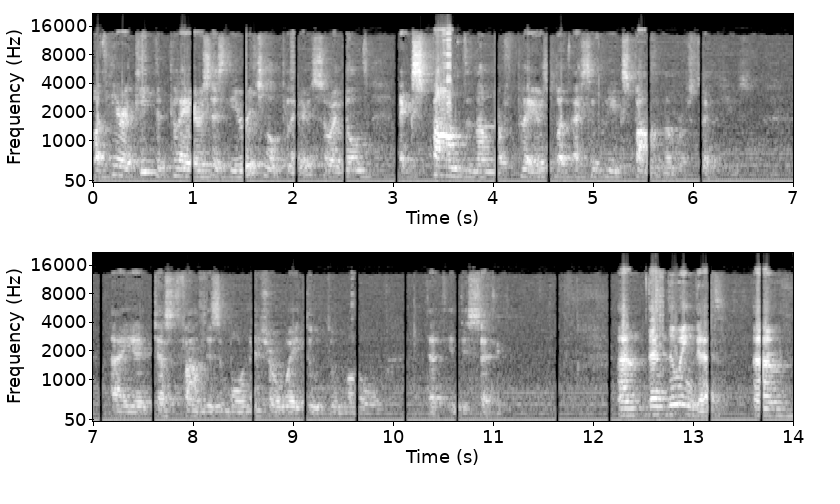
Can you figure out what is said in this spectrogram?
But here I keep the players as the original players, so I don't expand the number of players, but I simply expand the number of strategies. I uh, just found this a more natural way to, to model that in this setting. And then doing that, um,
